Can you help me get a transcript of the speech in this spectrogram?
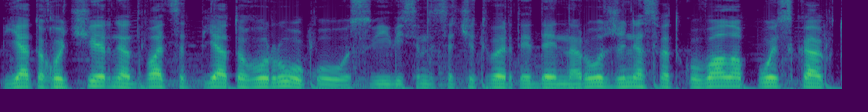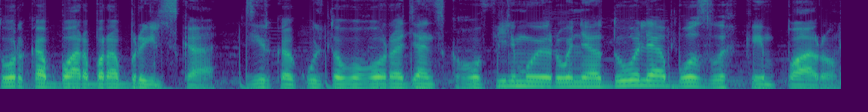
5 червня 25-го року, свій 84-й день народження, святкувала польська акторка Барбара Брильська, зірка культового радянського фільму Іронія долі або з легким паром.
